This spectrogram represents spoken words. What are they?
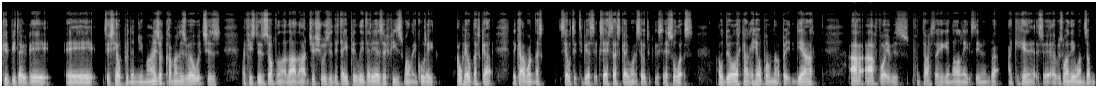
could be down to uh, just helping the new manager come in as well. Which is, if he's doing something like that, that just shows you the type of leader he is. If he's willing to go right, I'll help this guy. Like I want this Celtic to be a success. This guy wants Celtic to be successful. Let's I'll do all I can to help him. That, but yeah, I I thought it was fantastic again the other night, Stephen. But I again, it's, it was one of the ones I'm um,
